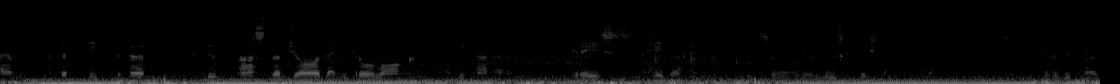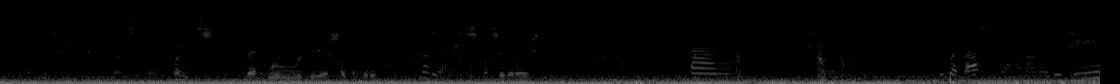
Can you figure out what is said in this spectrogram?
Um, if their teeth are their jaw, then they grow long and they kind of graze header, so they lose condition on the winter. So they need to have a good mouth and good feet. That's the main points. Then wool would be a secondary Oh consideration. And Ooh, I've asked you that one already. Do you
